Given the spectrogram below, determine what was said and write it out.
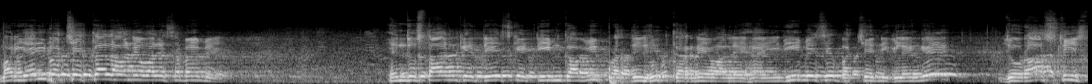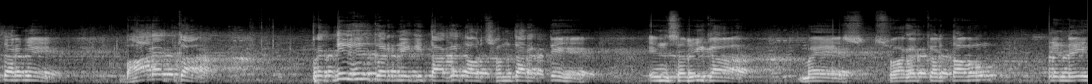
मगर यही बच्चे कल आने वाले समय में हिंदुस्तान के देश के टीम का भी प्रतिनिधित्व करने वाले हैं। इन्हीं में से बच्चे निकलेंगे जो राष्ट्रीय स्तर में भारत का प्रतिनिधित्व करने की ताकत और क्षमता रखते हैं। इन सभी का मैं स्वागत करता हूँ। नई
